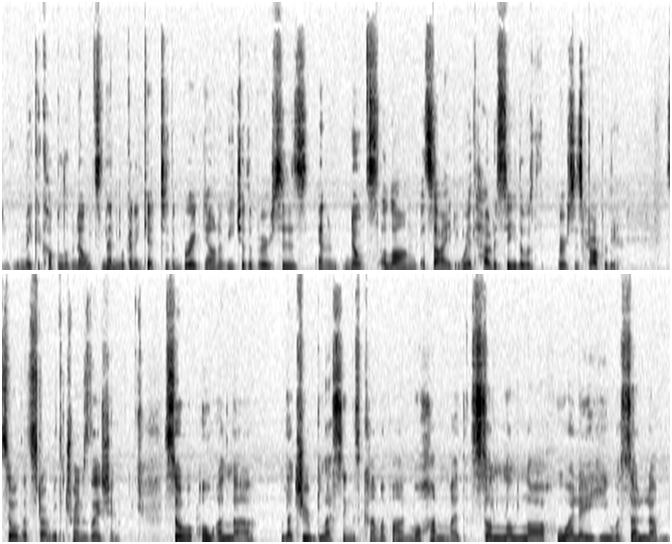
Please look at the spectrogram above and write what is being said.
I'm going to make a couple of notes, and then we're going to get to the breakdown of each of the verses and notes along aside with how to say those verses properly. So let's start with the translation. So, O Allah, let your blessings come upon Muhammad sallallahu alaihi wasallam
